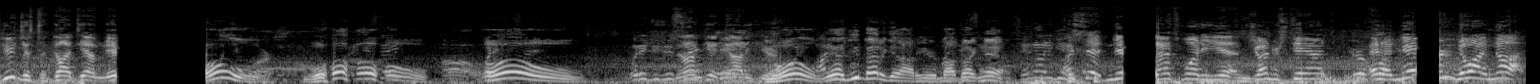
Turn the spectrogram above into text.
You're just a goddamn nigger. Oh, whoa, oh, What did you just No, say? I'm getting out of here. whoa. Yeah, you better get out of here about right now. Say that again. I said nigger. That's what he is. Do you understand? You're a and a nigger? No, I'm not.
